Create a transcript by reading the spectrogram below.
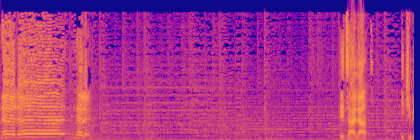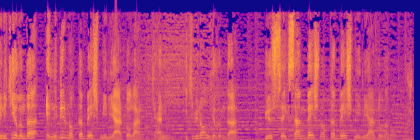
Nereden nereye? İthalat 2002 yılında 51.5 milyar dolar iken 2010 yılında 185.5 milyar dolar olmuştur.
